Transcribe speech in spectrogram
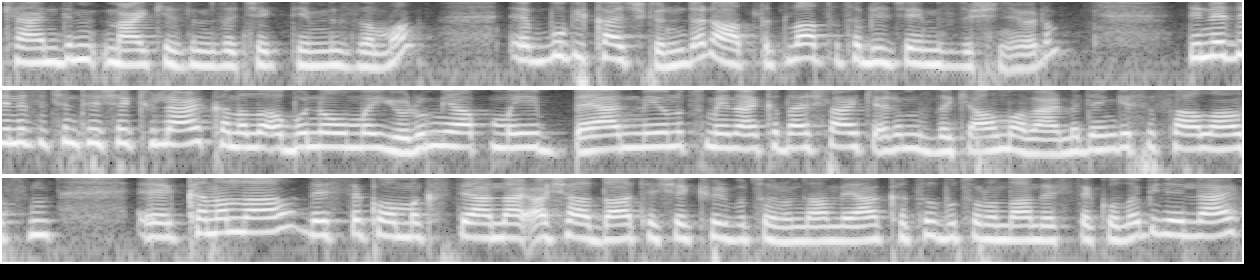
kendi merkezimize çektiğimiz zaman bu birkaç günde rahatlıkla atlatabileceğimizi düşünüyorum. Dinlediğiniz için teşekkürler. Kanala abone olmayı, yorum yapmayı, beğenmeyi unutmayın arkadaşlar ki aramızdaki alma verme dengesi sağlansın. Ee, kanala destek olmak isteyenler aşağıda teşekkür butonundan veya katıl butonundan destek olabilirler.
